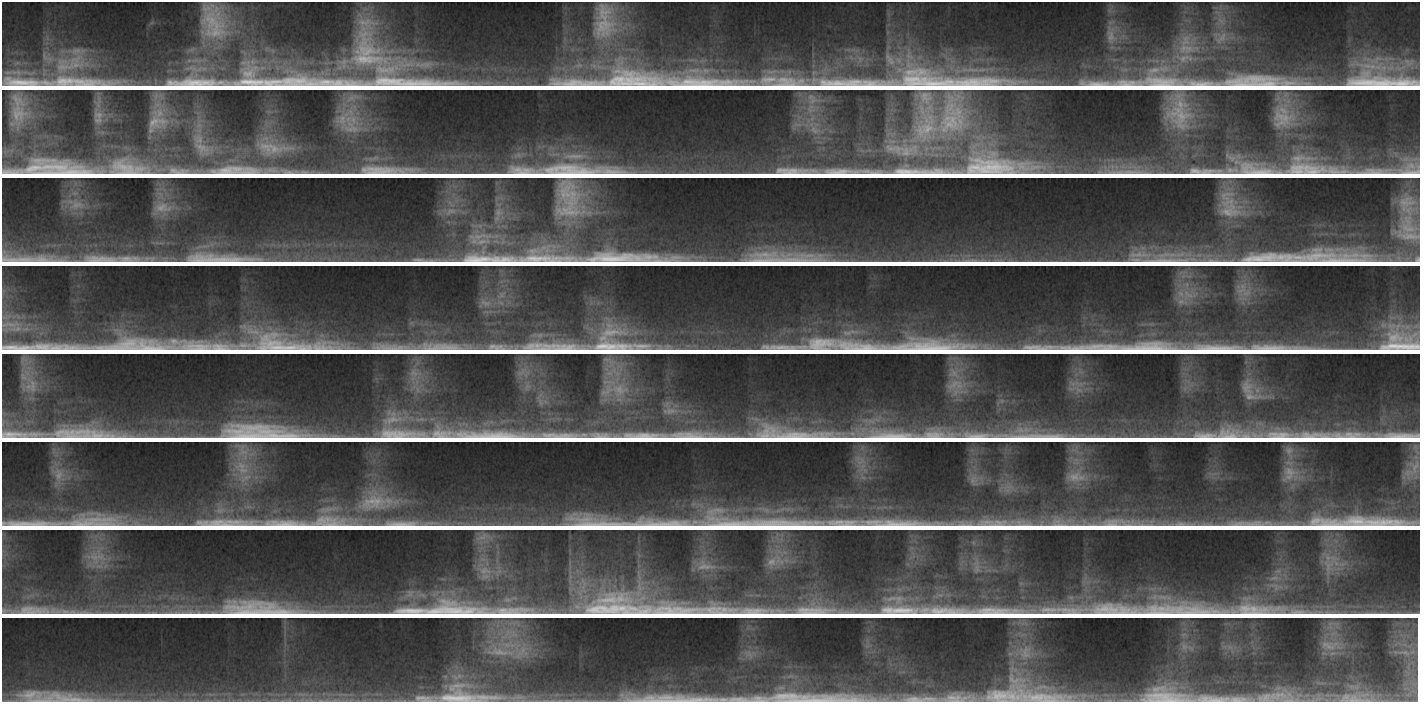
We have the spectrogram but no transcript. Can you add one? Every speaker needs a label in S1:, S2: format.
S1: Okay, for this video I'm going to show you an example of uh, putting a cannula into a patient's arm in an exam type situation. So again, first to introduce yourself, uh, seek consent for the cannula, so you explain. You just need to put a small uh, uh, a small uh, tube into the arm called a cannula. Okay, just a little drip that we pop into the arm that we can give medicines and fluids by. Um, takes a couple of minutes to do the procedure. Can be a bit painful sometimes. Sometimes causes a little bit of bleeding as well. The risk of infection um, when the cannula is in is also a possibility. So you explain all those things. Um, moving on to it, wearing gloves obviously. First thing to do is to put the tourniquet around the patient's arm. For this, I'm going to use a vein in the antecubital fossa, nice and easy to access.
